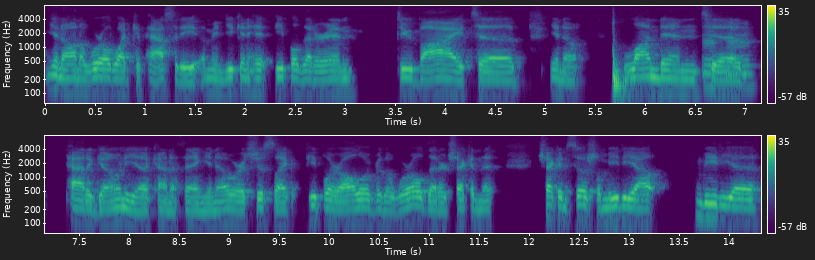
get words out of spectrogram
you know, on a worldwide capacity. I mean, you can hit people that are in Dubai to, you know, London to mm-hmm. Patagonia kind of thing, you know, where it's just like people are all over the world that are checking the checking social media out, media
